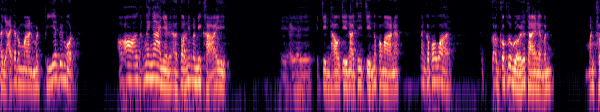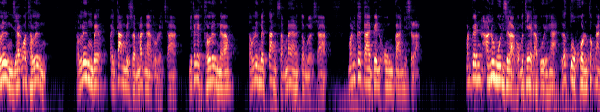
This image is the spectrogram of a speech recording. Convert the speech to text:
ขยายกันออกมาเนี่ยมันเพี้ยนไปหมดเอาเอาง่ายๆอย่างเอ่อตอนนี้มันมีขาวไอ้ไอ้ไอ้จีนเทาจีนอะไรที่จีนต้องเข้ามานะนั่นก็เพราะว่ากรมตำรวจไทยเนี่ยมัน มันทะลึ่งใช้คำว่าทะลึ่งทะลึ่งไปไปตั้งเป็นสำนักงานตำรวจชาติ นี่เขาเรียกทะลึ่งนะครับทะลึ่งไปตั้งสำนักงานตำรวจชาติ มันก็กลายเป็นองค์การอิสระ มันเป็นอนุมูลอิสระของประเทศอะพูดง่ายๆแล้วตัวคนต้องการ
